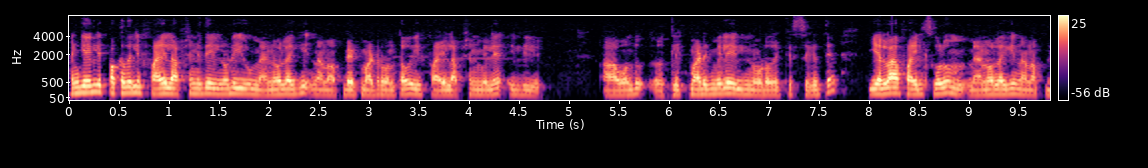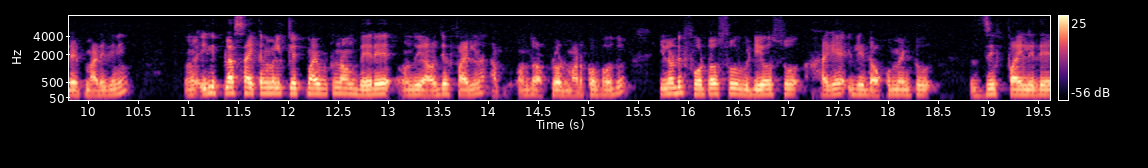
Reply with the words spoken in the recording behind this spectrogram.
ಹಾಗೆ ಇಲ್ಲಿ ಪಕ್ಕದಲ್ಲಿ ಫೈಲ್ ಆಪ್ಷನ್ ಇದೆ. ಇಲ್ಲಿ ನೋಡಿ, ಇವು ಮ್ಯಾನುವಲ್ ಆಗಿ ನಾನು ಅಪ್ಡೇಟ್ ಮಾಡಿರುವಂಥವು ಈ ಫೈಲ್ ಆಪ್ಷನ್ ಮೇಲೆ ಇಲ್ಲಿ ಒಂದು ಕ್ಲಿಕ್ ಮಾಡಿದ ಮೇಲೆ ಇಲ್ಲಿ ನೋಡೋದಕ್ಕೆ ಸಿಗುತ್ತೆ. ಈ ಎಲ್ಲ ಫೈಲ್ಸ್ಗಳು ಮ್ಯಾನುವಲ್ ಆಗಿ ನಾನು ಅಪ್ಡೇಟ್ ಮಾಡಿದ್ದೀನಿ. ಇಲ್ಲಿ ಪ್ಲಸ್ ಐಕನ್ ಮೇಲೆ ಕ್ಲಿಕ್ ಮಾಡಿಬಿಟ್ಟು ನಾವು ಬೇರೆ ಒಂದು ಯಾವುದೇ ಫೈಲ್ನ ಒಂದು ಅಪ್ಲೋಡ್ ಮಾಡ್ಕೋಬೋದು. ಇಲ್ಲಿ ನೋಡಿ ಫೋಟೋಸು ವಿಡಿಯೋಸು ಹಾಗೆ ಇಲ್ಲಿ ಡಾಕ್ಯುಮೆಂಟು ಜಿಪ್ ಫೈಲ್ ಇದೆ.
